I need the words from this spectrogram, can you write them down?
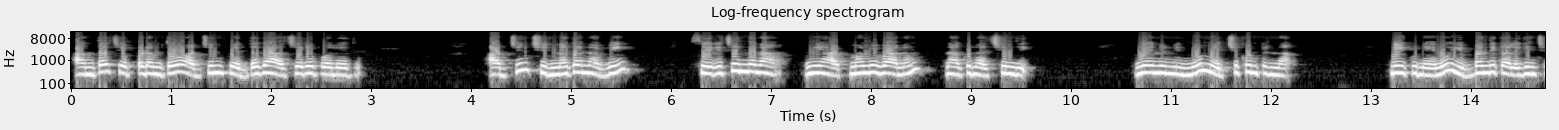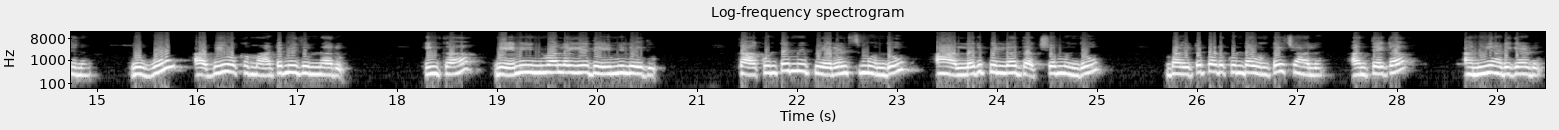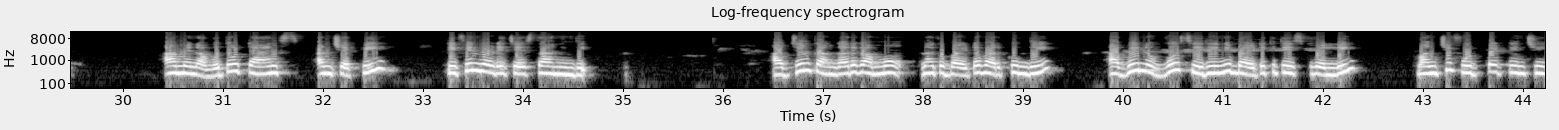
అంతా చెప్పడంతో అర్జున్ పెద్దగా ఆశ్చర్యపోలేదు. అర్జున్ చిన్నగా నవ్వి సిరిచందన నీ ఆత్మాభిమానం నాకు నచ్చింది. నేను నిన్ను మెచ్చుకుంటున్నా. నీకు నేను ఇబ్బంది కలిగించను. నువ్వు అభి ఒక మాట మీద ఉన్నారు ఇంకా నేను ఇన్వాల్వ్ అయ్యేది ఏమీ లేదు. కాకుంటే మీ పేరెంట్స్ ముందు ఆ అల్లరి పిల్ల దక్ష ముందు బయట పడకుండా ఉంటే చాలు. అంతేగా? అని అడిగాడు. ఆమె నవ్వుతూ థ్యాంక్స్ అని చెప్పి టిఫిన్ రెడీ చేస్తా అనింది. అర్జున్ కంగారుగా అమ్ము నాకు బయట వర్క్ ఉంది. అభి నువ్వు సిరిని బయటకి తీసుకువెళ్ళి మంచి ఫుడ్ పెట్టించి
